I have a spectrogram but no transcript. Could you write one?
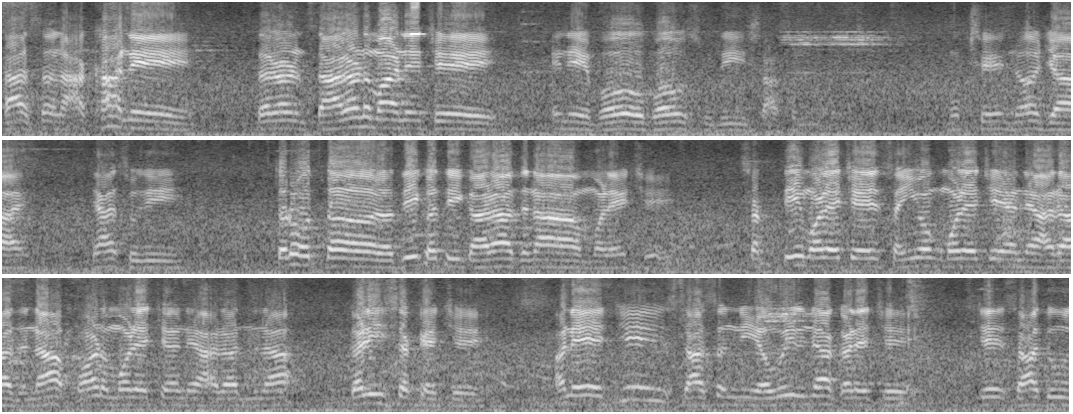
શાસન આખાને તરણ તારણ માને છે, એને ભવ ભવ સુધી શાસન મોક્ષે ન જાય, ત્યાં સુધી ઉત્તરોત્તર અધિક અધિક આરાધના મળે છે. શક્તિ મળે છે, સંયોગ મળે છે અને આરાધના પણ મળે છે અને આરાધના કરી શકે છે. અને જે શાસનની અવહેલના કરે છે, જે સાધુ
